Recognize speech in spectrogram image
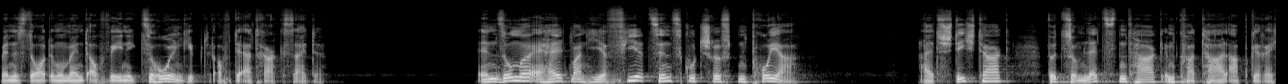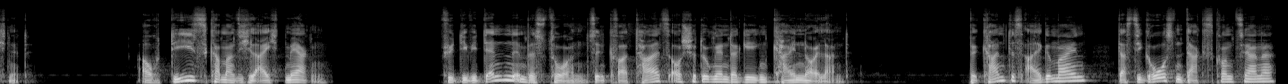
wenn es dort im Moment auch wenig zu holen gibt auf der Ertragsseite. In Summe erhält man hier vier Zinsgutschriften pro Jahr. Als Stichtag wird zum letzten Tag im Quartal abgerechnet. Auch dies kann man sich leicht merken. Für Dividendeninvestoren sind Quartalsausschüttungen dagegen kein Neuland. Bekannt ist allgemein, dass die großen DAX-Konzerne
